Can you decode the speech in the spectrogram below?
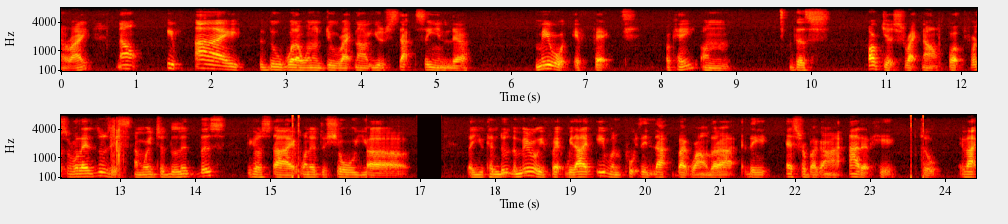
Alright now if I do what I want to do right now you start seeing the mirror effect okay on this objects right now. But first of all let's do this. I'm going to delete this because I wanted to show you uh, that you can do the mirror effect without even putting that background that I, the extra background I added here. So if I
